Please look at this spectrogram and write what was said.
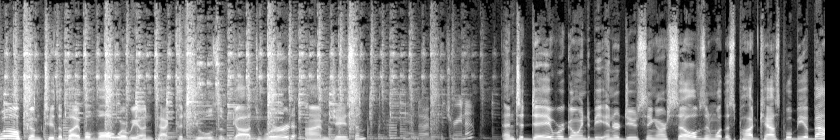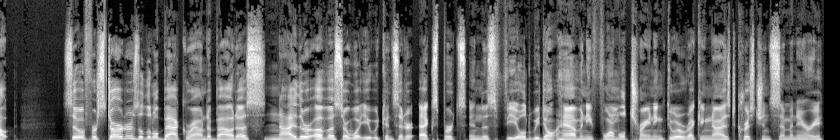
Welcome to the Bible Vault, where we unpack the jewels of God's Word. I'm Jason. And I'm Katrina. And today we're going to be introducing ourselves and what this podcast will be about. So, for starters, a little background about us. Neither of us are what you would consider experts in this field. We don't have any formal training through a recognized Christian seminary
